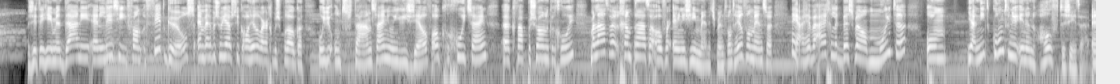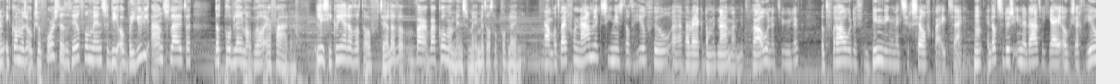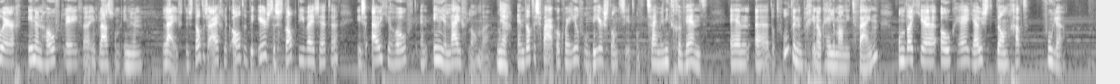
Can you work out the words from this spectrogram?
We zitten hier met Dani en Lizzie van Fit Girls. En we hebben zojuist natuurlijk al heel erg besproken hoe jullie ontstaan zijn. Hoe jullie zelf ook gegroeid zijn eh, qua persoonlijke groei. Maar laten we gaan praten over energiemanagement. Want heel veel mensen nou ja, hebben eigenlijk best wel moeite om ja, niet continu in hun hoofd te zitten. En ik kan me ook zo voorstellen dat heel veel mensen die ook bij jullie aansluiten, dat probleem ook wel ervaren. Lissy, kun jij daar wat over vertellen? Wa- Waar, waar komen mensen mee? Met wat voor problemen? Nou, wat wij voornamelijk zien is dat heel veel, eh, wij werken dan met name met vrouwen natuurlijk, dat vrouwen de verbinding met zichzelf kwijt zijn. Hm. En dat ze dus inderdaad, wat jij ook zegt, heel erg in hun hoofd leven in plaats van in hun lijf. Dus dat is eigenlijk altijd de eerste stap die wij zetten, is uit je hoofd en in je lijf landen. Ja. En dat is vaak ook waar heel veel weerstand zit, want dat zijn we niet gewend. En eh, dat voelt in het begin ook helemaal niet fijn, omdat je ook hè, juist dan gaat voelen.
